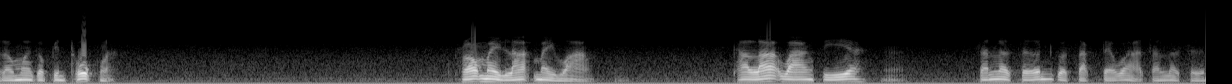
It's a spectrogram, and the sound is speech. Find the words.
เรามันก็เป็นทุกข์ล่ะ เพราะไม่ละไม่วาง ถ้าละวางเสียสรรเสริญก็สักแต่ว่าสรรเสริญ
